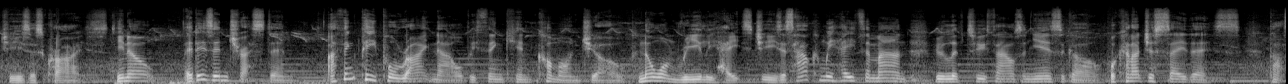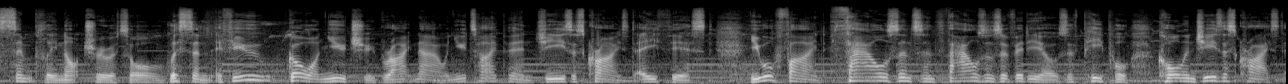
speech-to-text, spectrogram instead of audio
Jesus Christ? You know, it is interesting I think people right now will be thinking, come on, Joe, no one really hates Jesus. How can we hate a man who lived 2,000 years ago? Well, can I just say this? That's simply not true at all. Listen, if you go on YouTube right now and you type in Jesus Christ atheist, you will find thousands and thousands of videos of people calling Jesus Christ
